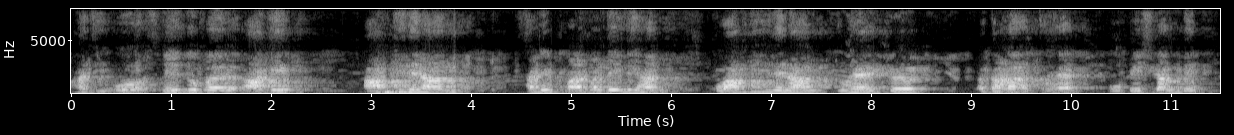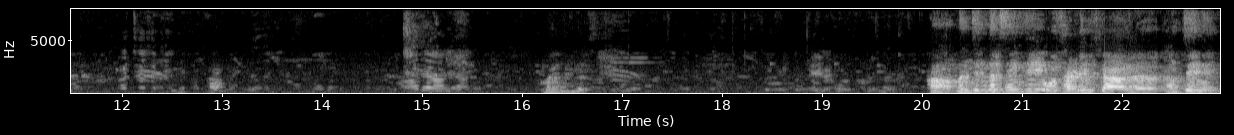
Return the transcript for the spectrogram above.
ਹਾਂਜੀ, ਉਹ ਸਟੇਜ ਦੇ ਉੱਪਰ ਆ ਕੇ ਆਪ ਜੀ ਦੇ ਨਾਲ ਸਾਡੇ ਡਿਪਾਰਟਮੈਂਟ ਦੇ ਵੀ ਹਨ। ਉਹ ਆਪ ਜੀ ਦੇ ਨਾਲ ਜੋ ਹੈ ਇੱਕ ਗਾਣਾ ਜੋ ਹੈ, ਉਹ ਪੇਸ਼ ਕਰਨਗੇ। ਹਾਂ, ਮਨਜਿੰਦਰ ਸਿੰਘ ਜੀ, ਉਹ ਸਾਡੇ ਵਿਚਕਾਰ ਪਹੁੰਚੇ ਨੇ।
